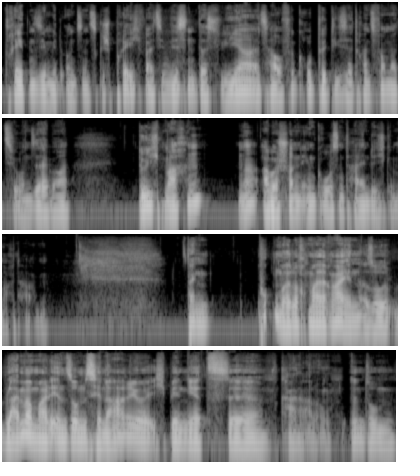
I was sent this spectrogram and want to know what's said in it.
treten sie mit uns ins Gespräch, weil sie wissen, dass wir als Haufe-Gruppe diese Transformation selber durchmachen, ne, aber schon in großen Teilen durchgemacht haben. Dann gucken wir doch mal rein. Also bleiben wir mal in so einem Szenario. Ich bin jetzt, äh, keine Ahnung, in so einem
